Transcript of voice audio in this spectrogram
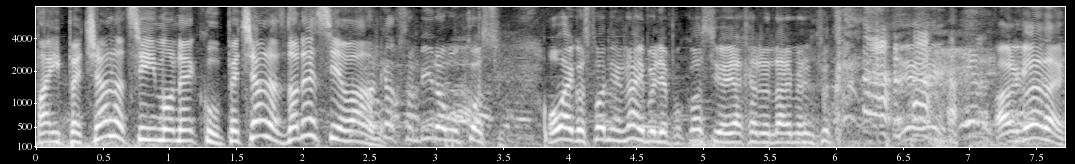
pa i Pećanac je imao neku. Pećanac, donesi je vam. Kako sam birao ovu kosu? Ovaj gospodin je najbolje pokosio, ja kažem daj meni tu kosu. Ali gledaj,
